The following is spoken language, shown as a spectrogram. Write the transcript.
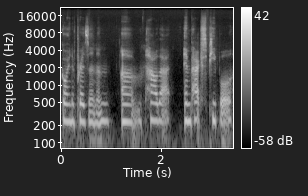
going to prison and um, how that impacts people.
